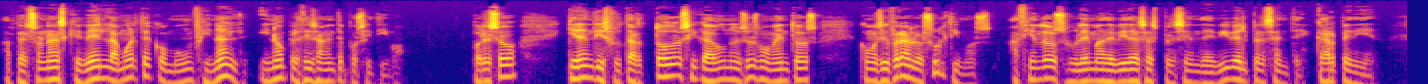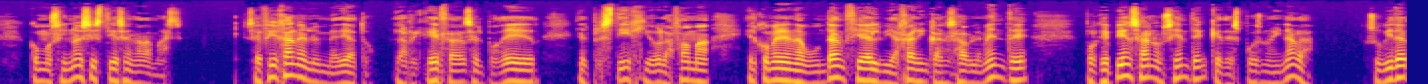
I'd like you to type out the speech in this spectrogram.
a personas que ven la muerte como un final y no precisamente positivo. Por eso quieren disfrutar todos y cada uno de sus momentos como si fueran los últimos, haciendo su lema de vida esa expresión de vive el presente, carpe diem, como si no existiese nada más. Se fijan en lo inmediato, las riquezas, el poder, el prestigio, la fama, el comer en abundancia, el viajar incansablemente, porque piensan o sienten que después no hay nada. Su vida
